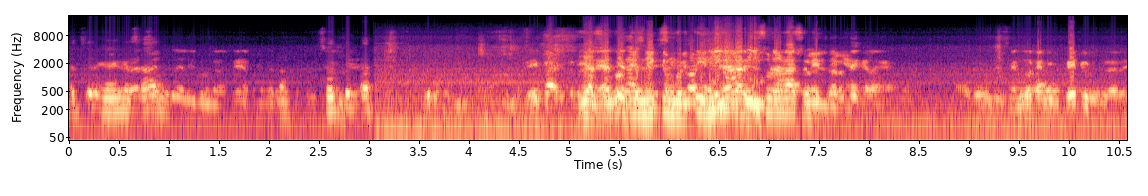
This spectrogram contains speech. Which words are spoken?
வச்சிருக்கேன் எங்க சார். சொத்து பத்து நீக்கம் குறித்து இன்னைக்கு கருத்து சொல்றதா சொல்லியிருந்தீங்க. அவர் வந்து செங்கோட்டை இன்னைக்கு பேட்டி கொடுக்குறாரு.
